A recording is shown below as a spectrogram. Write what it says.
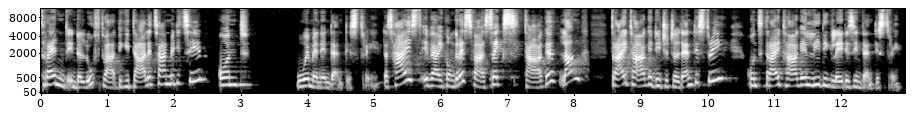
Trend in der Luft war digitale Zahnmedizin und Women in Dentistry. Das heißt, mein Kongress war sechs Tage lang, drei Tage Digital Dentistry und drei Tage Leading Ladies in Dentistry.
